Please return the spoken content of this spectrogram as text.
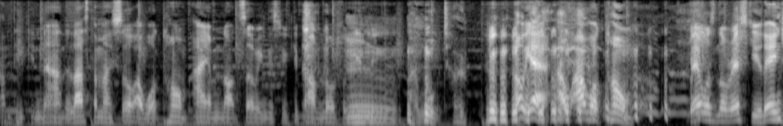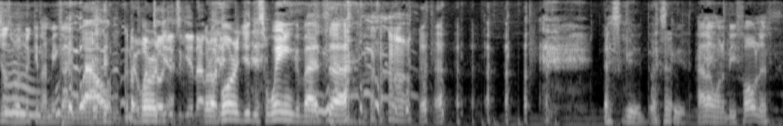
I'm thinking, nah. The last time I saw, I walked home. I am not serving this fifty pound. Lord, forgive me. mm, I walked home. Oh yeah, I, I walked home. There was no rescue. The angels were looking at me, going, wow, we could have one borrowed you, you to get that could have borrowed you this wing, but uh, that's good. That's good. I don't want to be falling."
